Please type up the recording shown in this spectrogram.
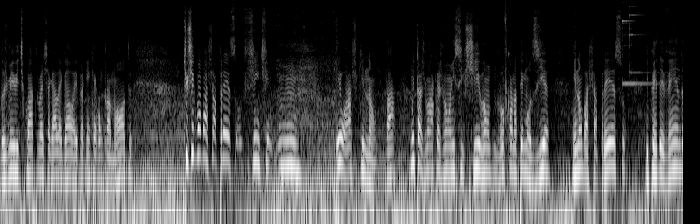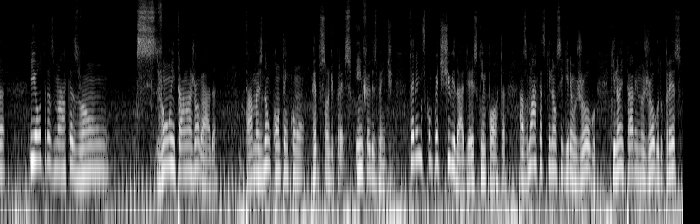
2024 vai chegar legal aí para quem quer comprar moto. Tio Chico vai baixar preço? Gente, hum, eu acho que não, tá? Muitas marcas vão insistir, vão, vão ficar na teimosia em não baixar preço e perder venda. E outras marcas vão, vão entrar na jogada tá? Mas não contem com redução de preço, infelizmente. Teremos competitividade, é isso que importa. As marcas que não seguirem o jogo, que não entrarem no jogo do preço,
